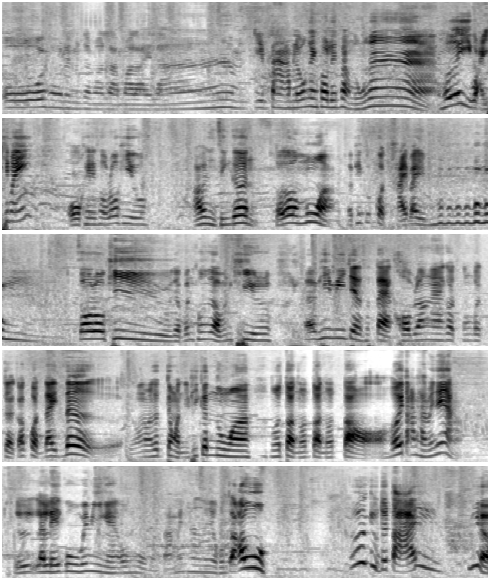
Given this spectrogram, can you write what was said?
โอ้ยพอเลนมันจะมาลามอะไรล่ะมันเกมตามแล้วไงพอเลนฝั่งหนูน่ะเฮ้ยไหวใช่ไหมโอเคโซโล่คิวเอาไปถึงซิงเกิลโซโล่มั่วแล้วพี่ก็กดขายไปบุ้มบุ้มบุ้มบุ้มโซโล่คิวเดี๋ยวเป็นคนเดี๋ยวเป็นคิวแล้วพี่มีเจ็ดสแต็กครบแล้วไงกดกดเกิดก็กดได้เด้อจังหวะนี้พี่ก็นัวนัวต่อนัวต่อนัวต่อเฮ้ยตามทันไหมเนี่ยแล้วเลกูไม่มีไงโอ้โหตามไม่ทันเลยผมจะเอาเฮ้ยอยู่จะตายเฮีย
